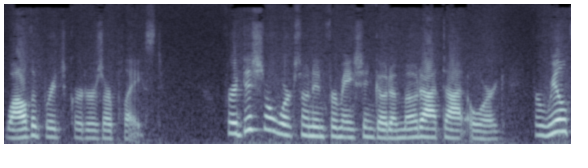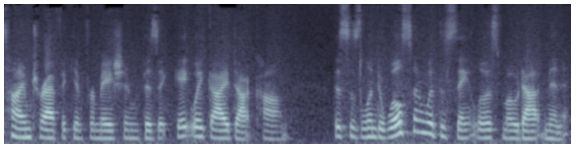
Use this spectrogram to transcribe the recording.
while the bridge girders are placed. For additional work zone information, go to modot.org. For real-time traffic information, visit gatewayguide.com. This is Linda Wilson with the St. Louis MoDOT Minute.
